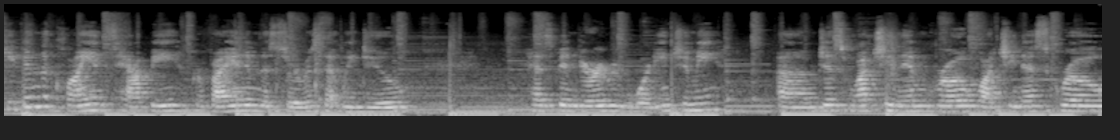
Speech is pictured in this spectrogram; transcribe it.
Keeping the clients happy, providing them the service that we do, has been very rewarding to me. Um, just watching them grow, watching us grow,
